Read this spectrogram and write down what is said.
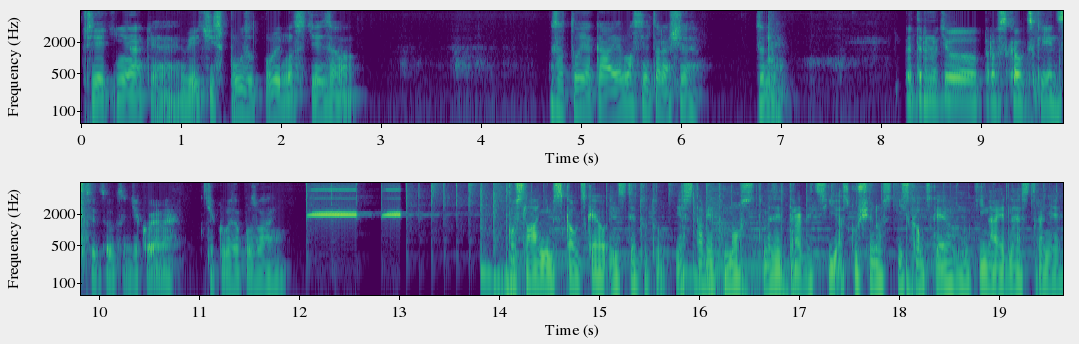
přijetí nějaké větší spoluzodpovědnosti za, za to, jaká je vlastně ta naše země. Petr Nutil pro Skautský institut, děkujeme. Děkuji za pozvání. Posláním Skautského institutu je stavět most mezi tradicí a zkušeností skautského hnutí na jedné straně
